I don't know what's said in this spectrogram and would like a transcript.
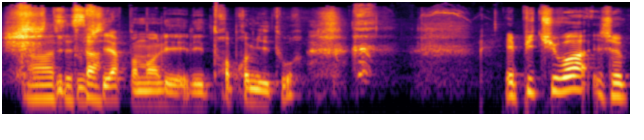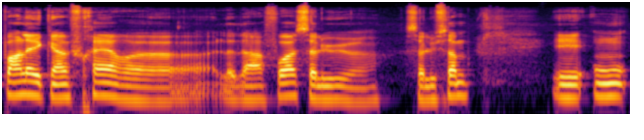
j'étais tout ça. fier pendant les, les, trois premiers tours. Et puis tu vois, je parlais avec un frère euh, la dernière fois, salut, euh, salut Sam, et on,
